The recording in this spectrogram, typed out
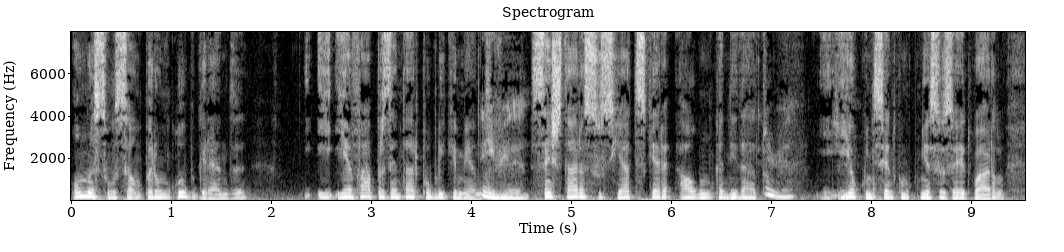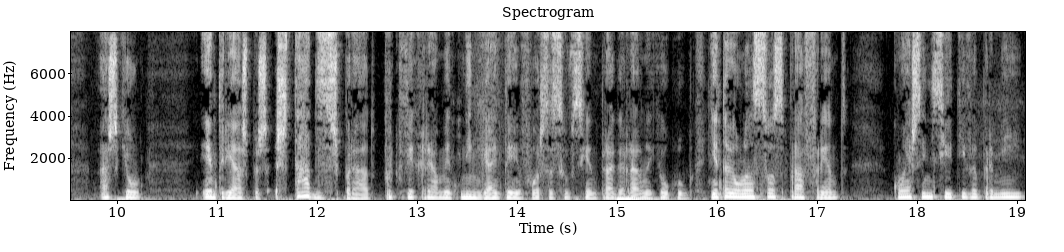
uma solução para um clube grande e, e a vá apresentar publicamente, é sem estar associado sequer a algum candidato. É e, e eu, conhecendo como conheço o Zé Eduardo, acho que ele, entre aspas, está desesperado porque vê que realmente ninguém tem força suficiente para agarrar naquele clube. E então ele lançou-se para a frente com esta iniciativa, para mim,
